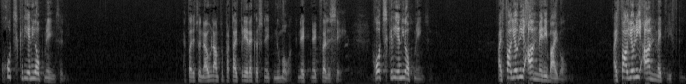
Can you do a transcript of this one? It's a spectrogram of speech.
God skree nie op mense nie. Ek wil dit so nou en dan vir party predikers net noem ook, net net vir hulle sê. God skree nie op mense nie. Hy val jou nie aan met die Bybel nie. Hy val jou nie aan met liefde nie.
